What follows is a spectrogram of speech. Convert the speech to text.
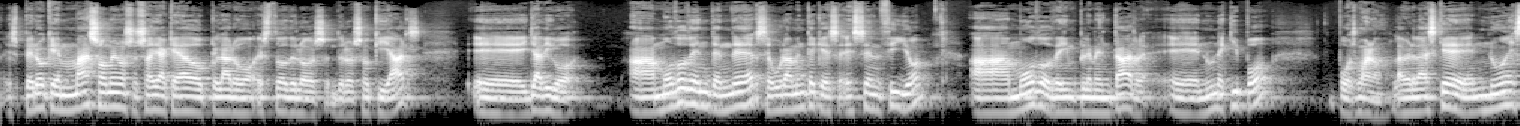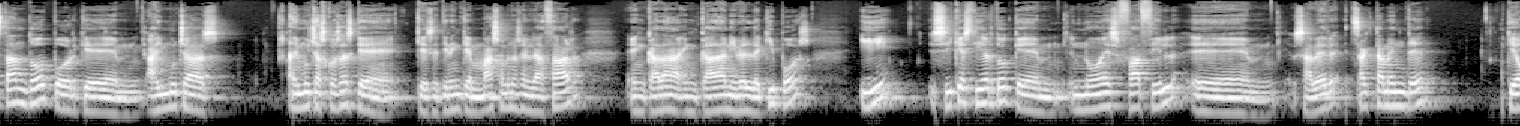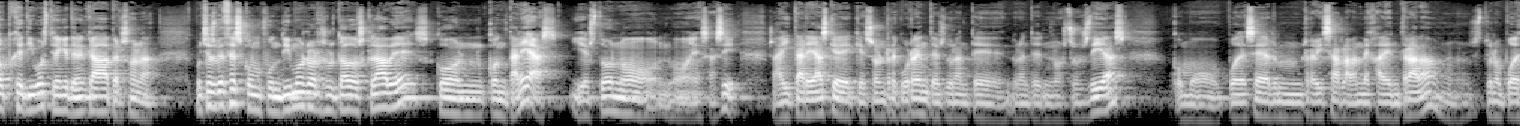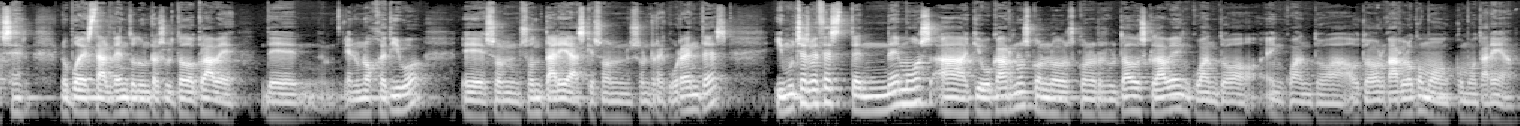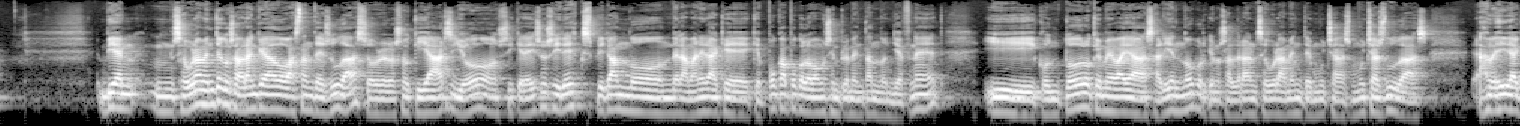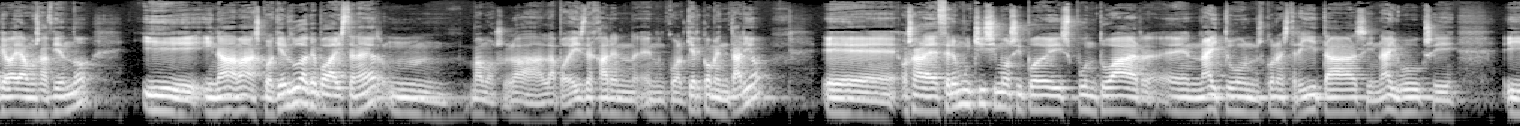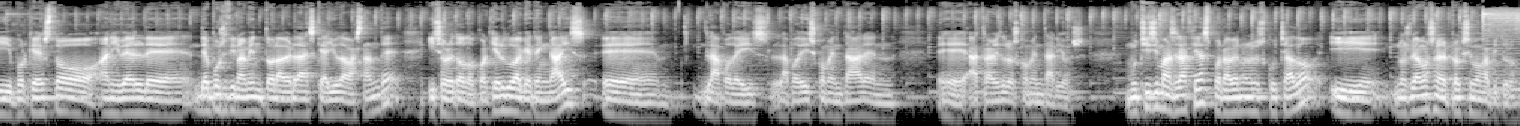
espero que más o menos os haya quedado claro esto de los, de los OKRs. ya digo, a modo de entender, seguramente que es, sencillo, a modo de implementar en un equipo, pues bueno, la verdad es que no es tanto porque hay muchas, hay muchas cosas que, se tienen que más o menos enlazar en cada, en cada nivel de equipos y sí que es cierto que no es fácil eh, saber exactamente qué objetivos tiene que tener cada persona. Muchas veces confundimos los resultados claves con, tareas y esto no, es así. hay tareas que, son recurrentes durante, durante nuestros días, como puede ser revisar la bandeja de entrada. Esto no puede ser, no puede estar dentro de un resultado clave en un objetivo. Eh, son, son, tareas que son, son recurrentes y muchas veces tendemos a equivocarnos con los, con los resultados clave en cuanto, en cuanto a otorgarlo como, como tarea. Bien, mm, seguramente os habrán quedado bastantes dudas sobre los OKRs. Yo, si queréis, os iré explicando de la manera que, poco a poco lo vamos implementando en JeffNet y con todo lo que me vaya saliendo, porque nos saldrán seguramente muchas, muchas dudas a medida que vayamos haciendo. Y, nada más, cualquier duda que podáis tener, mm, vamos, la, podéis dejar en, cualquier comentario. Eh, os agradeceré muchísimo si podéis puntuar en iTunes con estrellitas y en iBooks y y porque esto a nivel de, posicionamiento la verdad es que ayuda bastante y sobre todo cualquier duda que tengáis eh, la, podéis, la podéis comentar en, eh, a través de los comentarios. Muchísimas gracias por habernos escuchado y nos vemos en el próximo capítulo.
